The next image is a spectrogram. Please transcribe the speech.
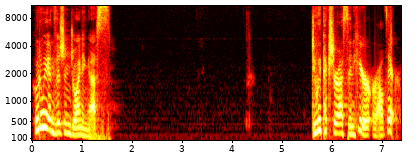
who do we envision joining us? Do we picture us in here or out there?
